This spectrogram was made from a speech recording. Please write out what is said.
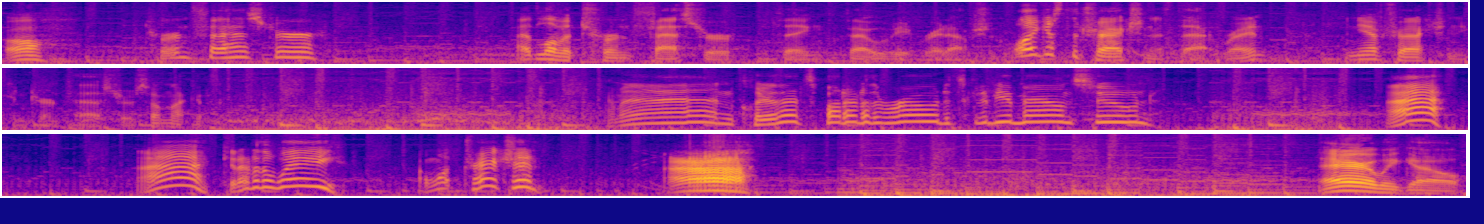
Oh, turn faster. I'd love a turn faster thing. That would be a great option. Well, I guess the traction is that, right? When you have traction, you can turn faster, so I'm not going to... Come on, clear that spot out of the road. It's going to be a mound soon. Ah! Ah, get out of the way. I want traction. Ah! There we go.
